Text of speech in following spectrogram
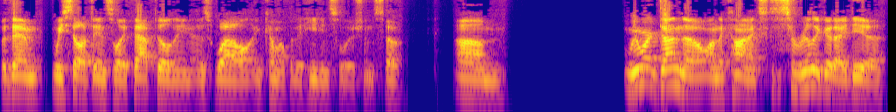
But then we still have to insulate that building as well and come up with a heating solution. So um, we weren't done though on the Connex because it's a really good idea.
